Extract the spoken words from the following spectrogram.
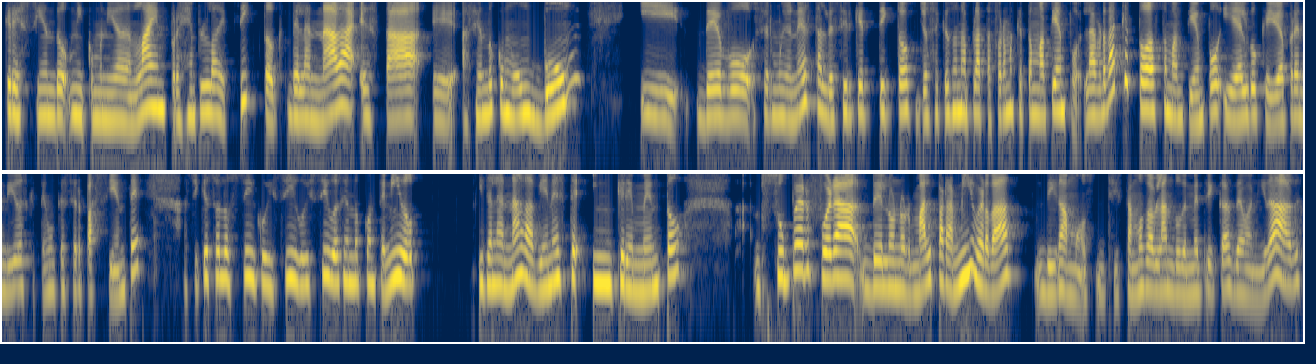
creciendo mi comunidad online. Por ejemplo, la de TikTok, de la nada está eh, haciendo como un boom y debo ser muy honesta al decir que TikTok yo sé que es una plataforma que toma tiempo. La verdad que todas toman tiempo y algo que yo he aprendido es que tengo que ser paciente, así que solo sigo y sigo y sigo haciendo contenido y de la nada viene este incremento súper fuera de lo normal para mí, ¿verdad? Digamos, si estamos hablando de métricas de vanidad,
